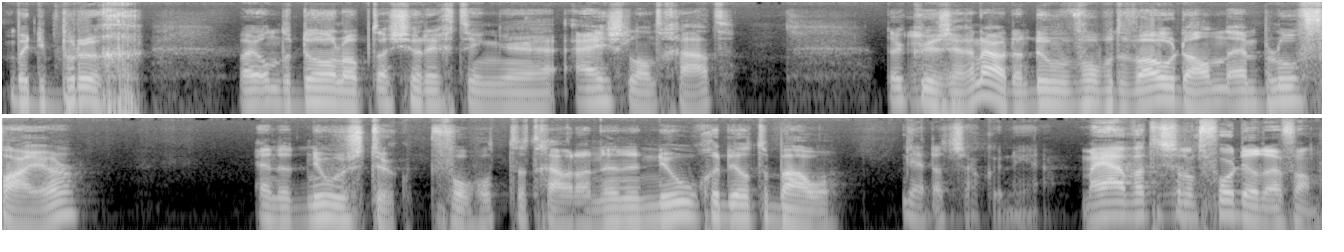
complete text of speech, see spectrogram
bij die brug waar je onderdoor loopt als je richting eh, IJsland gaat. Dan kun je Mhm. zeggen, nou, dan doen we bijvoorbeeld Wodan en Bluefire. En het nieuwe stuk bijvoorbeeld, dat gaan we dan in een nieuw gedeelte bouwen. ja, dat zou kunnen, ja. Maar ja, wat is dan het voordeel daarvan?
